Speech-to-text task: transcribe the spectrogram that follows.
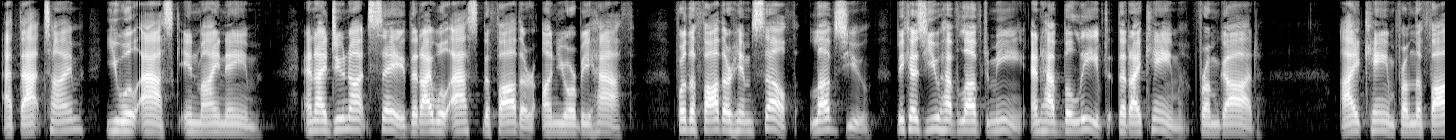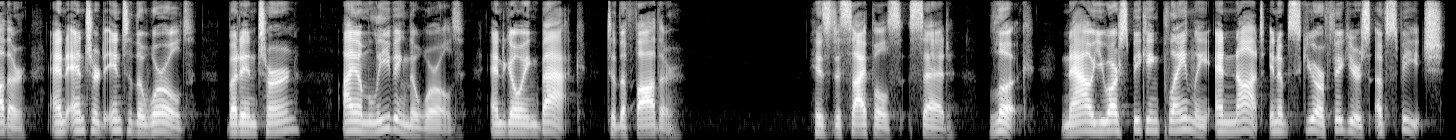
At that time you will ask in my name, and I do not say that I will ask the Father on your behalf, for the Father himself loves you, because you have loved me and have believed that I came from God. I came from the Father and entered into the world, but in turn I am leaving the world and going back to the Father his disciples said, Look, now you are speaking plainly and not in obscure figures of speech.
